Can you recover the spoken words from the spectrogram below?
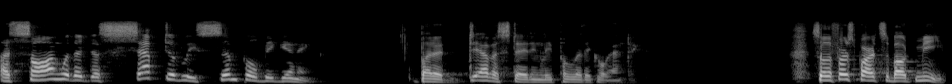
a song with a deceptively simple beginning, but a devastatingly political ending. So the first part's about me.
